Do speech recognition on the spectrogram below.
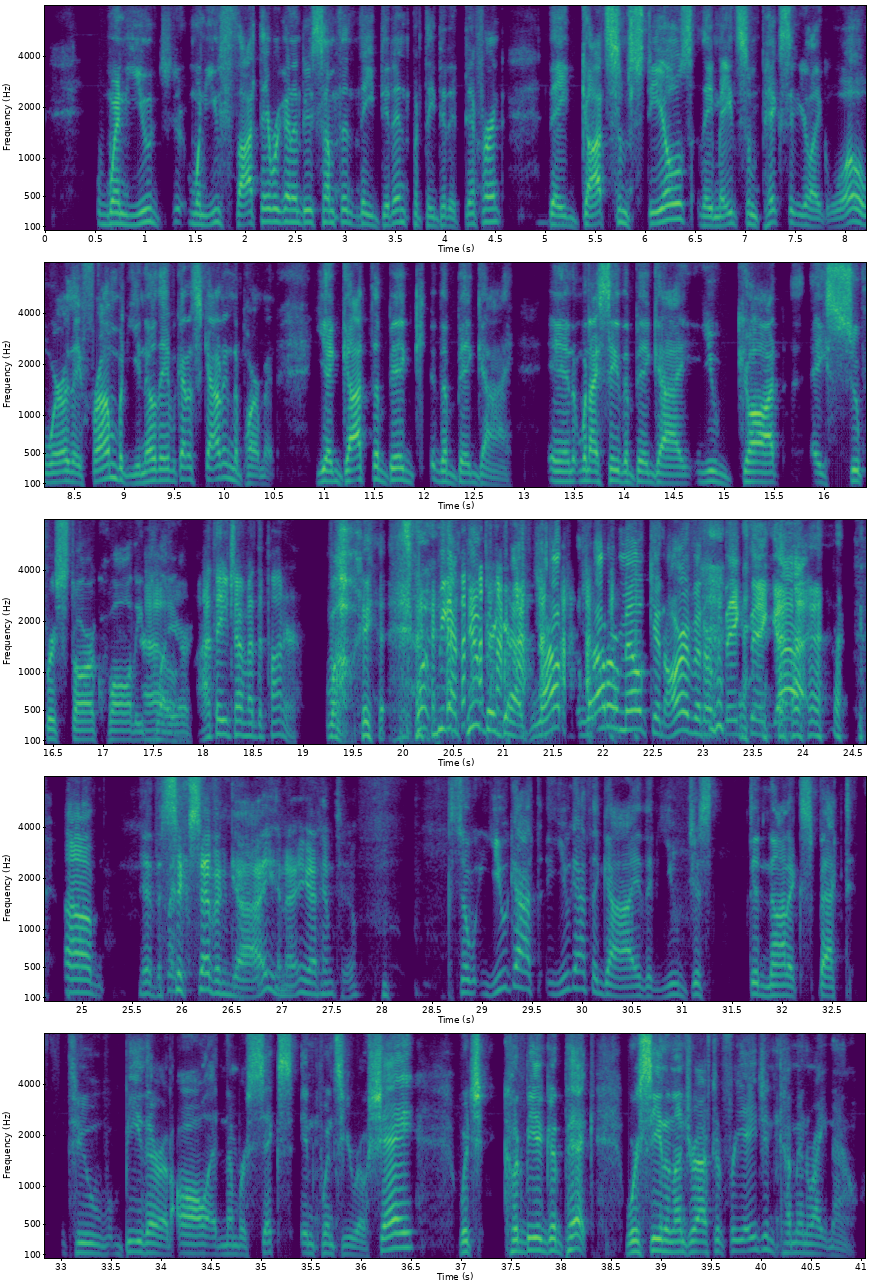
when you when you thought they were going to do something they didn't but they did it different they got some steals they made some picks and you're like whoa where are they from but you know they've got a scouting department you got the big the big guy and when i say the big guy you got a superstar quality oh, player i thought you were talking about the punter well, we got two big guys. Loudermilk and Harvin are big, big guys. Um, yeah, the six seven guy. You know, you got him too so you got you got the guy that you just did not expect to be there at all at number six in Quincy Roche, which could be a good pick. We're seeing an undrafted free agent come in right now.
